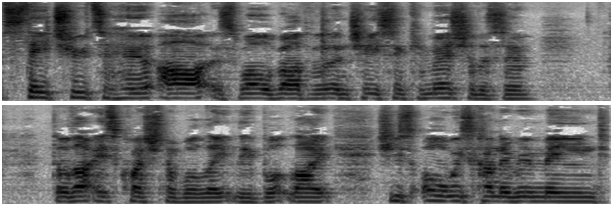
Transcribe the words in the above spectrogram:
stay true to her art as well rather than chasing commercialism. Though that is questionable lately, but like she's always kind of remained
